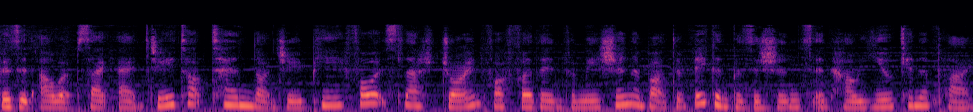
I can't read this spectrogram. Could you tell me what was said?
Visit our website at jtop10.jp forward slash join for further information about the vacant positions and how you can apply.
